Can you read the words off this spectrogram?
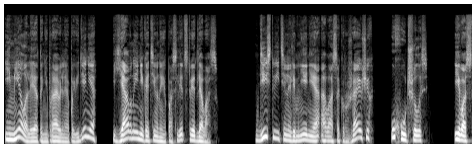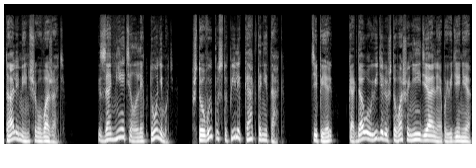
Имело ли это неправильное поведение явные негативные последствия для вас? Действительно ли мнение о вас окружающих ухудшилось, и вас стали меньше уважать? Заметил ли кто-нибудь, что вы поступили как-то не так? Теперь, когда вы увидели, что ваше неидеальное поведение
